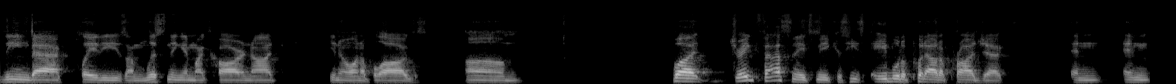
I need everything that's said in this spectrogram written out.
lean back, play these. I'm listening in my car, not, you know, on a blog. Um, but Drake fascinates me because he's able to put out a project and and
